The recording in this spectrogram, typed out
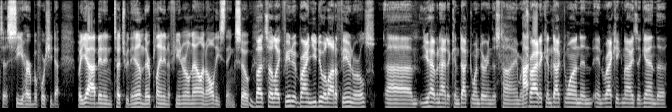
to see her before she died. But yeah, I've been in touch with him. They're planning a funeral now and all these things. So But so, like, funeral, Brian, you do a lot of funerals. Um, you haven't had to conduct one during this time, or try to conduct one and, and recognize again the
